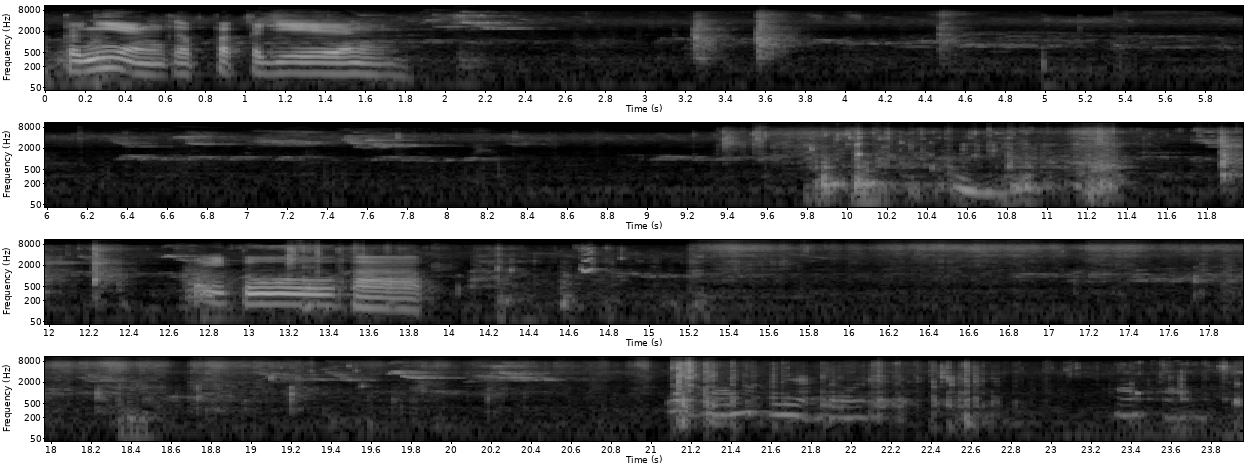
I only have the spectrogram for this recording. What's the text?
ักกระเงี่ยงกับผักกระแยงไอตูครับหอมอันเนี้ยจังเลยหอมหอมอ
